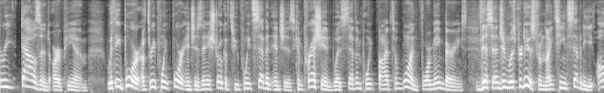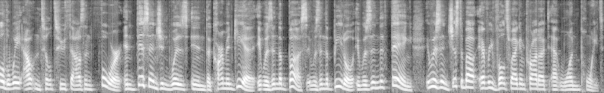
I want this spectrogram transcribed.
3000 RPM. With a bore of 3.4 inches and a stroke of 2.7 inches, compression was 7.5 to 1 for main bearings. This engine was produced from 1970 all the way out until 2004, and this engine was in the Karmann Ghia, it was in the Bus, it was in the Beetle, it was in the Thing, it was in just about every Volkswagen product at one point.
